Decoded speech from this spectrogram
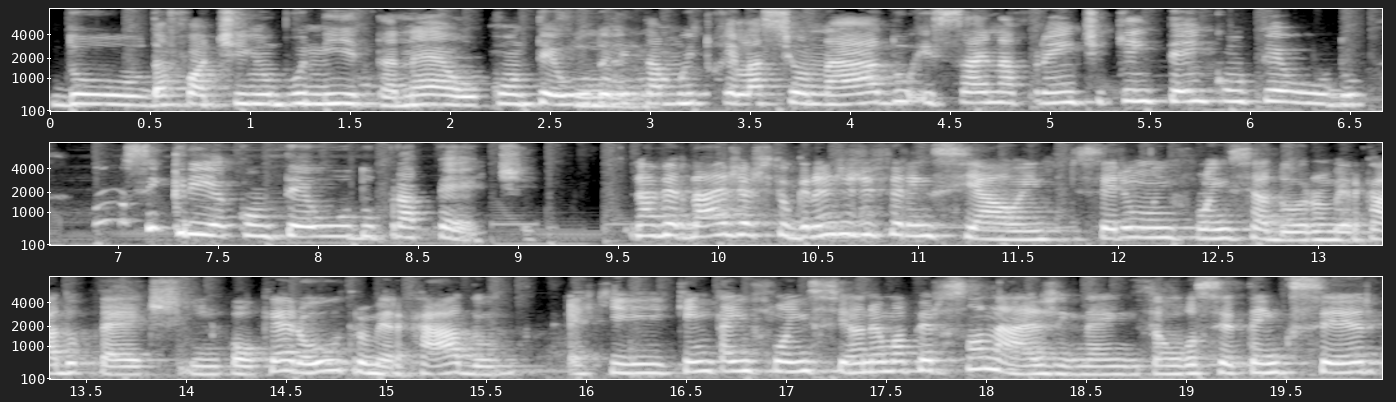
do, da fotinho bonita, né? O conteúdo Sim. ele está muito relacionado e sai na frente quem tem conteúdo. Como se cria conteúdo para pet? Na verdade, acho que o grande diferencial entre ser um influenciador no mercado pet e em qualquer outro mercado é que quem está influenciando é uma personagem, né? Então você tem que ser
